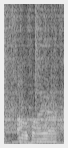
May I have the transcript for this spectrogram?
Ferhat Albayrak.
